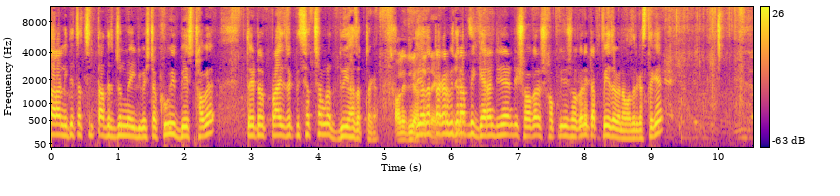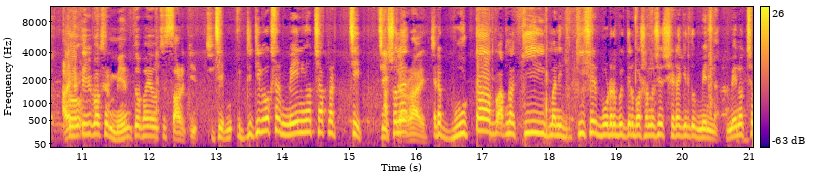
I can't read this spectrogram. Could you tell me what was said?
যারা নিতে চাচ্ছেন তাদের জন্য এই ডিভাইসটা খুবই বেস্ট হবে। তো এটার প্রাইস রাখতে চাচ্ছি আমরা দুই হাজার টাকা। দুই হাজার টাকার ভিতরে আপনি গ্যারান্টি গ্যারান্টি সহকারে সবকিছু সহকারে এটা পেয়ে যাবেন আমাদের কাছ থেকে। আরেকটা টিভি বক্সের মেন তো ভাই হচ্ছে সার্কিট জি টিভি বক্সের মেইনই হচ্ছে আপনার চিপ আসলে. এটা বোর্ডটা আপনার কি মানে কিসের বোর্ডের ভিতরে বসানো হয়েছে সেটা কিন্তু মেন না। মেন হচ্ছে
